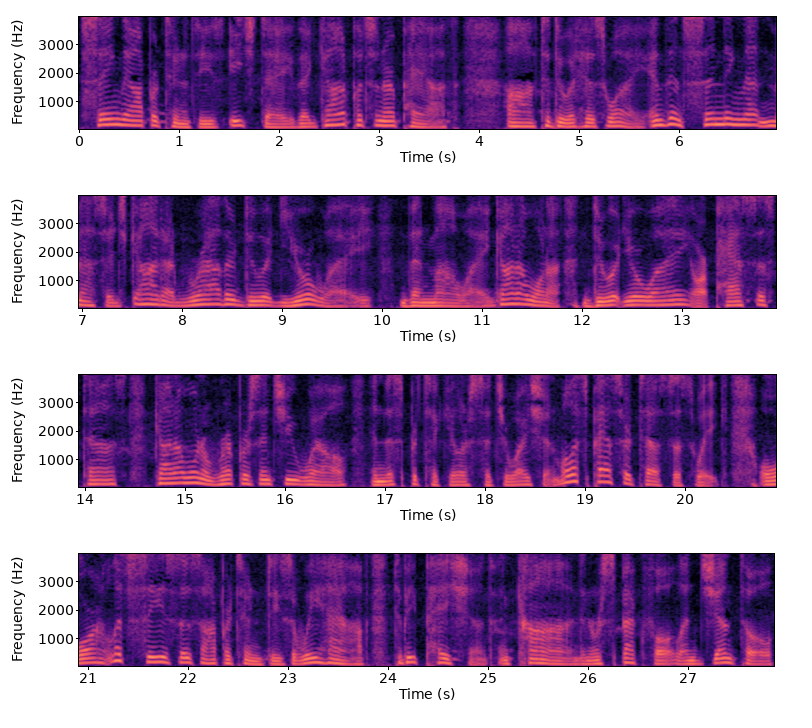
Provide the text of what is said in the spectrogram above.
Seeing the opportunities each day that God puts in our path uh, to do it His way. And then sending that message God, I'd rather do it your way than my way. God, I want to do it your way or pass this test. God, I want to represent you well in this particular situation. Well, let's pass our test this week. Or let's seize those opportunities that we have to be patient and kind and respectful and gentle,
